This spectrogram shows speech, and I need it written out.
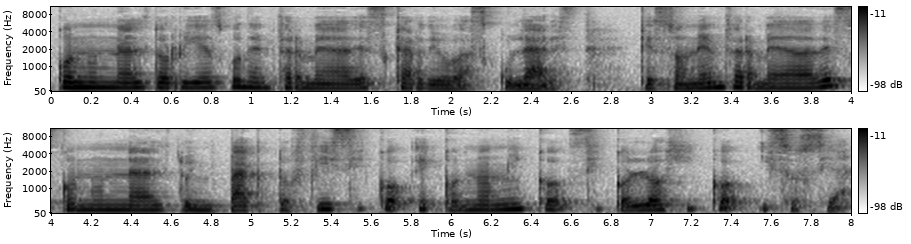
con un alto riesgo de enfermedades cardiovasculares, que son enfermedades con un alto impacto físico, económico, psicológico y social.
